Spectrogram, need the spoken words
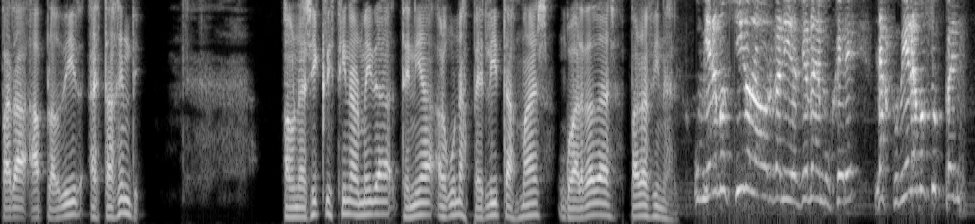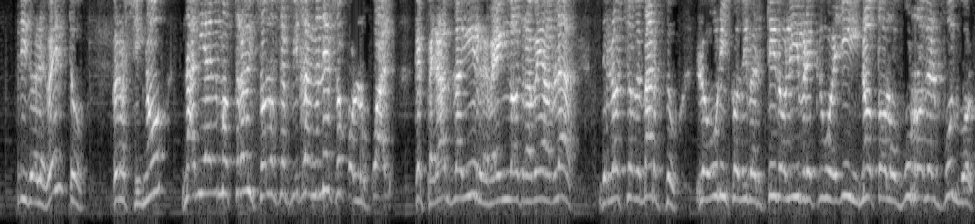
para aplaudir a esta gente. Aún así, Cristina Almeida tenía algunas perlitas más guardadas para el final. Hubiéramos sido las organizaciones de mujeres las que hubiéramos suspendido el evento, pero si no, nadie ha demostrado y solo se fijan en eso, con lo cual que Esperanza Aguirre venga otra vez a hablar del 8 de marzo, lo único divertido libre que hubo allí, no todos los burros del fútbol,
